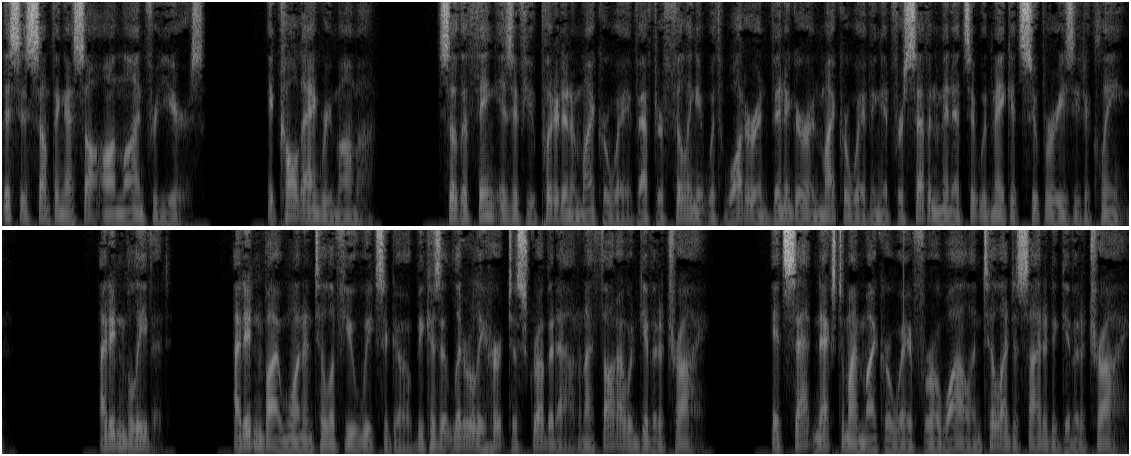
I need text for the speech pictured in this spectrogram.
This is something I saw online for years. It called Angry Mama. So the thing is, if you put it in a microwave after filling it with water and vinegar and microwaving it for 7 minutes, it would make it super easy to clean. I didn't believe it. I didn't buy one until a few weeks ago because it literally hurt to scrub it out and I thought I would give it a try. It sat next to my microwave for a while until I decided to give it a try.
